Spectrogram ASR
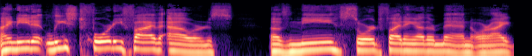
I need at least 45 hours of me sword fighting other men, or I,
